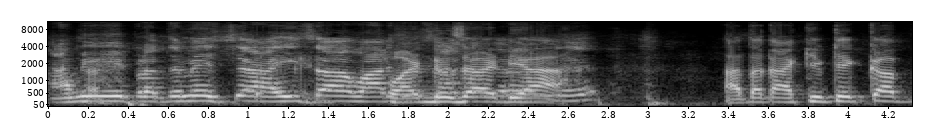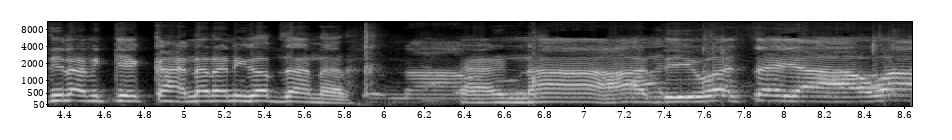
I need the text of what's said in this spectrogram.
आम्ही प्रथमेशच्या आईचा वाढदिवसासाठी हा आता काकी केक कापतील आम्ही केक खाणार आणि गप जाणार. ना हा दिवस यावा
